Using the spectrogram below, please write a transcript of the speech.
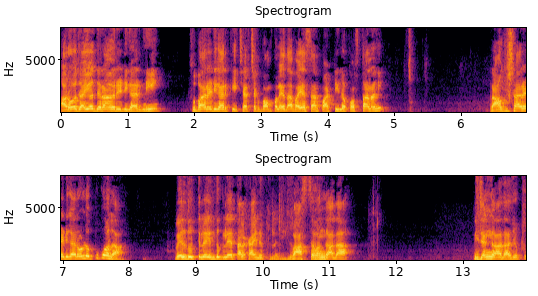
ఆ రోజు అయోధ్య రామిరెడ్డి గారిని సుబ్బారెడ్డి గారికి చర్చకు పంపలేదా? వైఎస్ఆర్ పార్టీలోకి వస్తానని. రామకృష్ణారెడ్డి గారు వాళ్ళు ఒప్పుకోలా వెలుదుర్తిలో ఎందుకులే తలకాయ నొప్పులని ఇది వాస్తవం కాదా? నిజం కాదా? చెప్పు.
